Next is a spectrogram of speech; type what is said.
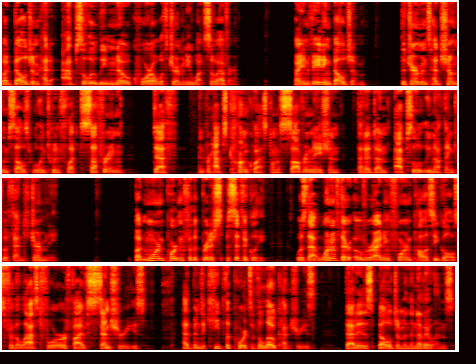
but Belgium had absolutely no quarrel with Germany whatsoever. By invading Belgium, the Germans had shown themselves willing to inflict suffering, death, and perhaps conquest on a sovereign nation that had done absolutely nothing to offend Germany. But more important for the British specifically was that one of their overriding foreign policy goals for the last four or five centuries had been to keep the ports of the Low Countries, that is, Belgium and the Netherlands,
